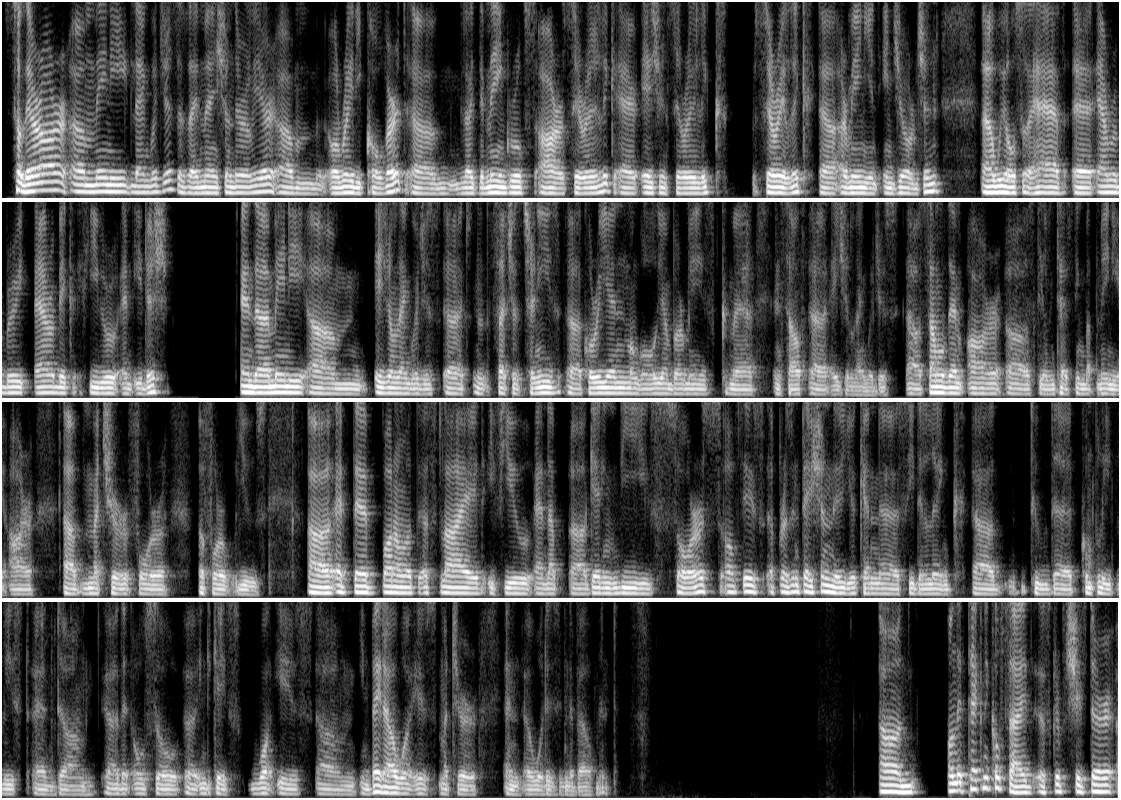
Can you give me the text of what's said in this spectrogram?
so there are uh, many languages, as I mentioned earlier, um, already covered. Um, like the main groups are Cyrillic, Asian Cyrillic, Cyrillic, Armenian, and Georgian. we also have Arabic, Arabic, Hebrew, and Yiddish and there are many um, Asian languages uh, such as Chinese, uh, Korean, Mongolian, Burmese, Khmer, and South uh, Asian languages. Uh, some of them are uh, still in testing, but many are uh, mature for for use. Uh, at the bottom of the slide, if you end up uh, getting the source of this uh, presentation, uh, you can uh, see the link uh, to the complete list and um, that also indicates what is um, in beta, what is mature, and what is in development. Um, on the technical side, a script shifter,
